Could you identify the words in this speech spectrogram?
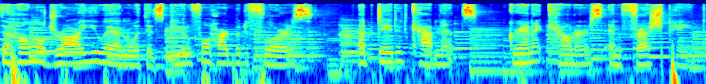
The home will draw you in with its beautiful hardwood floors, updated cabinets, granite counters, and fresh paint.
